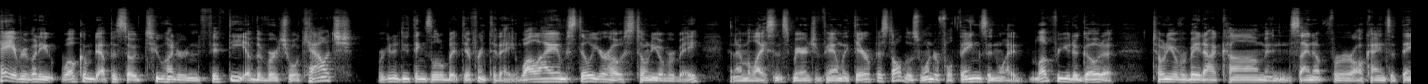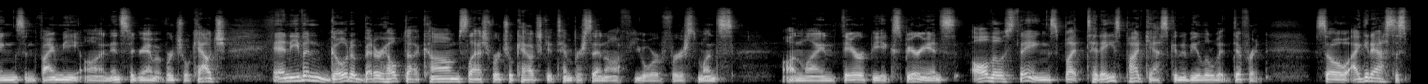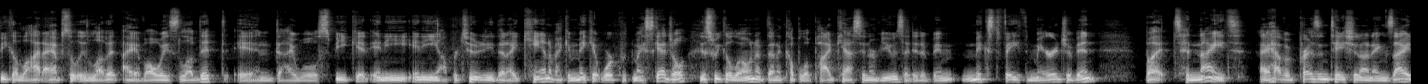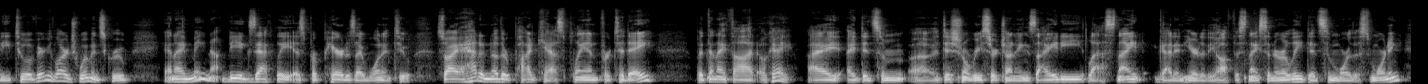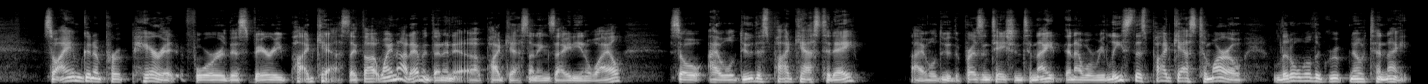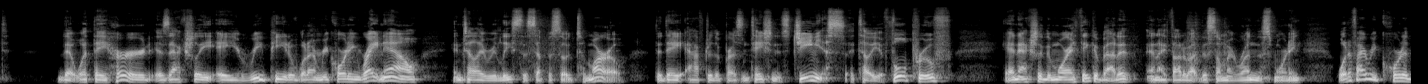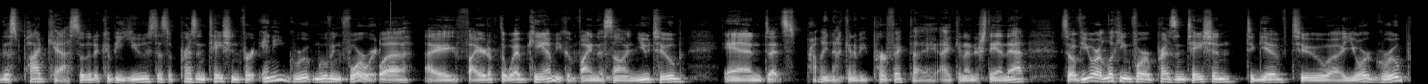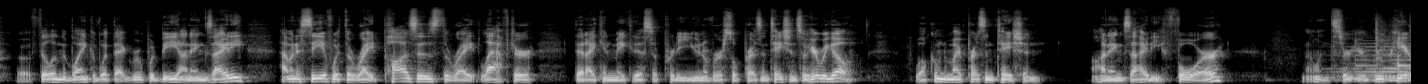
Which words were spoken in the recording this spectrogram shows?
Hey, everybody, welcome to episode 250 of the Virtual Couch. We're going to do things a little bit different today. While I am still your host, Tony Overbay, and I'm a licensed marriage and family therapist, all those wonderful things, and I'd love for you to go to tonyoverbay.com and sign up for all kinds of things and find me on Instagram at Virtual Couch, and even go to betterhelp.com slash virtual couch, get 10% off your first month's online therapy experience, all those things. But today's podcast is going to be a little bit different. So I get asked to speak a lot. I absolutely love it. I have always loved it, and I will speak at any any opportunity that I can if I can make it work with my schedule. This week alone, I've done a couple of podcast interviews. I did a mixed faith marriage event. But tonight, I have a presentation on anxiety to a very large women's group, and I may not be exactly as prepared as I wanted to. So I had another podcast planned for today, but then I thought, okay, I, I did some uh, additional research on anxiety last night, got in here to the office nice and early, did some more this morning. So I am going to prepare it for this very podcast. I thought, why not? I haven't done a podcast on anxiety in a while. So I will do this podcast today. I will do the presentation tonight. Then I will release this podcast tomorrow. Little will the group know tonight that what they heard is actually a repeat of what I'm recording right now until I release this episode tomorrow, the day after the presentation. It's genius. I tell you, foolproof. And actually, the more I think about it, and I thought about this on my run this morning, what if I recorded this podcast so that it could be used as a presentation for any group moving forward? Uh, I fired up the webcam. You can find this on YouTube, and that's probably not going to be perfect. I, I, can understand that. So if you are looking for a presentation to give to uh, your group, uh, fill in the blank of what that group would be on anxiety. I'm going to see if with the right pauses, the right laughter, that I can make this a pretty universal presentation. So here we go. Welcome to my presentation on anxiety for, well, insert your group here.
